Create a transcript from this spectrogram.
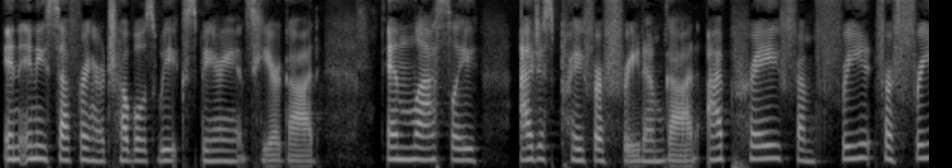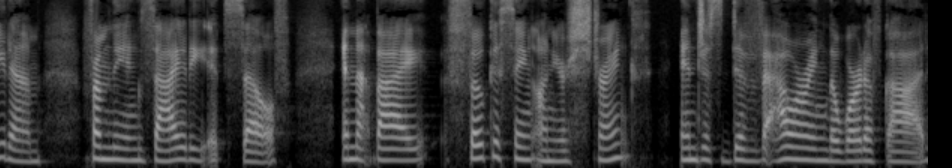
in any suffering or troubles we experience here, God. And lastly, I just pray for freedom, God. I pray from free for freedom from the anxiety itself and that by focusing on your strength and just devouring the word of God,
